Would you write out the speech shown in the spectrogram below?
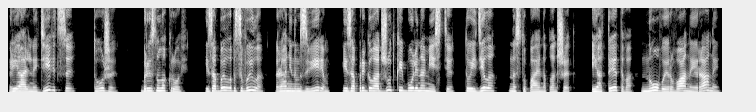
реальной девицы тоже брызнула кровь. Изабелла взвыла раненым зверем и запрыгала от жуткой боли на месте, то и дело наступая на планшет. И от этого новые рваные раны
